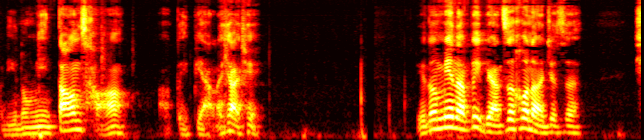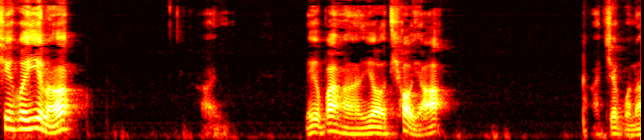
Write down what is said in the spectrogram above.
李洞宾当场啊被贬了下去。李洞宾呢被贬之后呢，就是心灰意冷。啊，没有办法要跳崖啊，结果呢，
